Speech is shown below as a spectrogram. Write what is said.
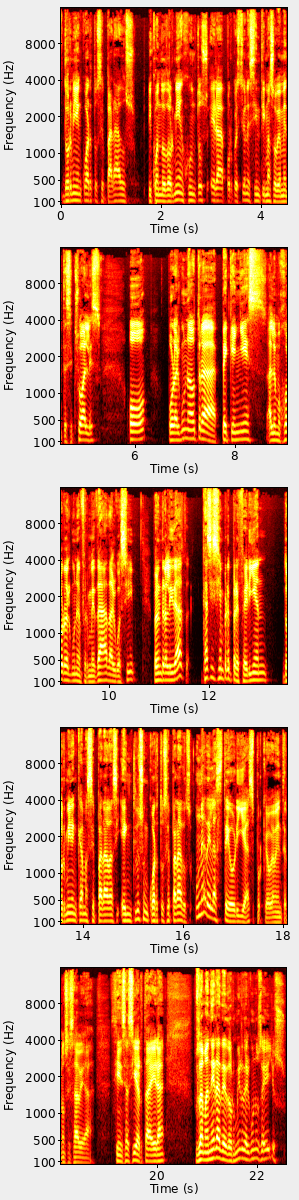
dormía en cuartos separados y cuando dormían juntos era por cuestiones íntimas, obviamente sexuales, o por alguna otra pequeñez, a lo mejor alguna enfermedad, algo así, pero en realidad casi siempre preferían dormir en camas separadas e incluso en cuartos separados. Una de las teorías, porque obviamente no se sabe a ciencia cierta, era pues, la manera de dormir de algunos de ellos.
